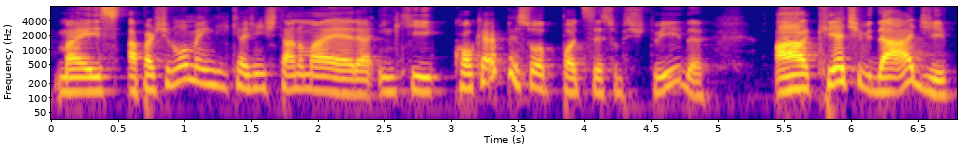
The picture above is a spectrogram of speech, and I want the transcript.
Mas a partir do momento em que a gente tá numa era em que qualquer pessoa pode ser substituída, a criatividade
